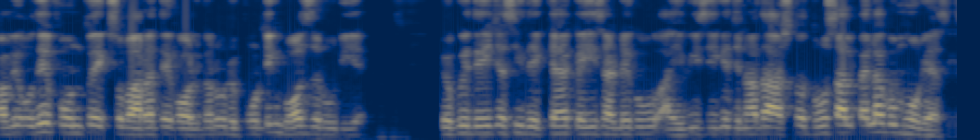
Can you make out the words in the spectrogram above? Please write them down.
ਭਾਵੇਂ ਉਹਦੇ ਫੋਨ ਤੋਂ 112 ਤੇ ਕਾਲ ਕਰੋ ਰਿਪੋਰਟਿੰਗ ਬਹੁਤ ਜ਼ਰੂਰੀ ਹੈ, ਕਿਉਂਕਿ ਇਹਦੇ 'ਚ ਅਸੀਂ ਦੇਖਿਆ ਕਈ ਸਾਡੇ ਕੋਲ ਆਈ ਵੀ ਸੀਗੇ, ਜਿਨ੍ਹਾਂ ਦਾ ਅੱਜ ਤੋਂ 2 ਸਾਲ ਪਹਿਲਾਂ ਗੁੰਮ ਹੋ ਗਿਆ ਸੀ।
